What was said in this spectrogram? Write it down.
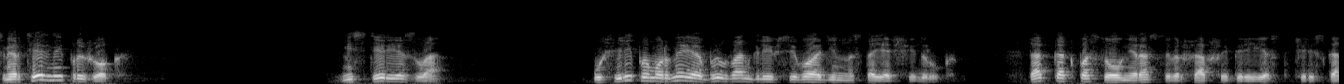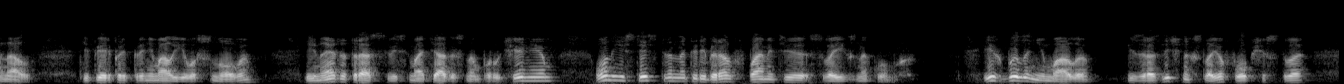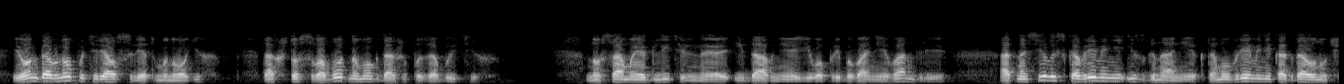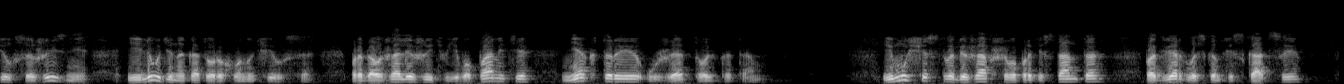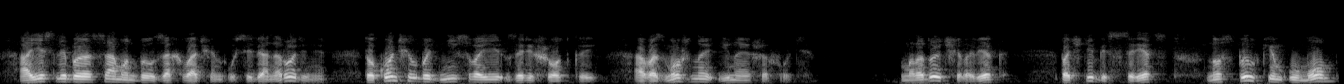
Смертельный прыжок. Мистерия зла. У Филиппа Морнея был в Англии всего один настоящий друг. Так как посол, не раз совершавший переезд через канал, теперь предпринимал его снова, и на этот раз с весьма тягостным поручением, он, естественно, перебирал в памяти своих знакомых. Их было немало, из различных слоев общества, и он давно потерял след многих, так что свободно мог даже позабыть их. Но самое длительное и давнее его пребывание в Англии относилось ко времени изгнания, к тому времени, когда он учился жизни, и люди, на которых он учился, продолжали жить в его памяти, некоторые уже только там. Имущество бежавшего протестанта подверглось конфискации, а если бы сам он был захвачен у себя на родине – то кончил бы дни свои за решеткой, а, возможно, и на эшафоте. Молодой человек, почти без средств, но с пылким умом,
